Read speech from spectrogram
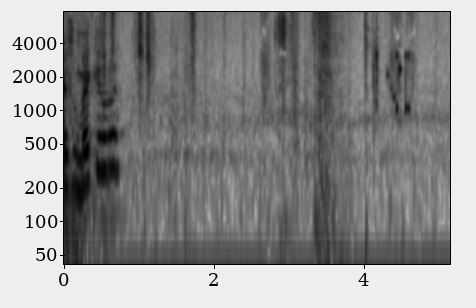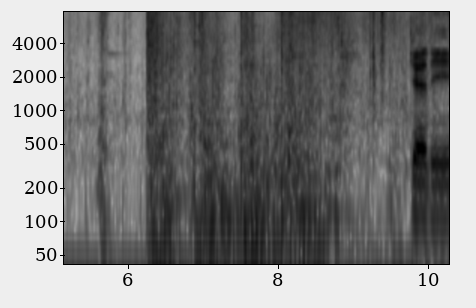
¿Tienes un maker, Jorge? Querida.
